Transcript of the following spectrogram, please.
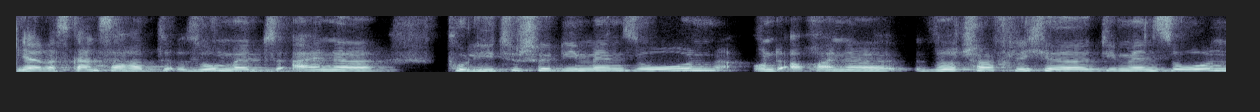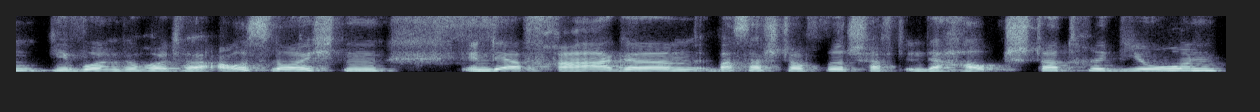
Ja, das Ganze hat somit eine politische Dimension und auch eine wirtschaftliche Dimension. Die wollen wir heute ausleuchten in der Frage Wasserstoffwirtschaft in der Hauptstadtregion.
